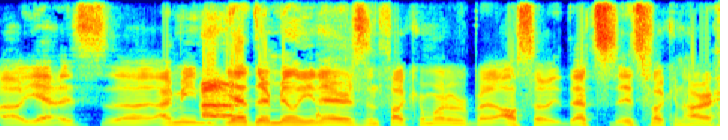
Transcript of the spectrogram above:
Oh yeah, it's. Uh, I mean, Uh, yeah, they're millionaires and fucking whatever, but also that's it's fucking hard.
